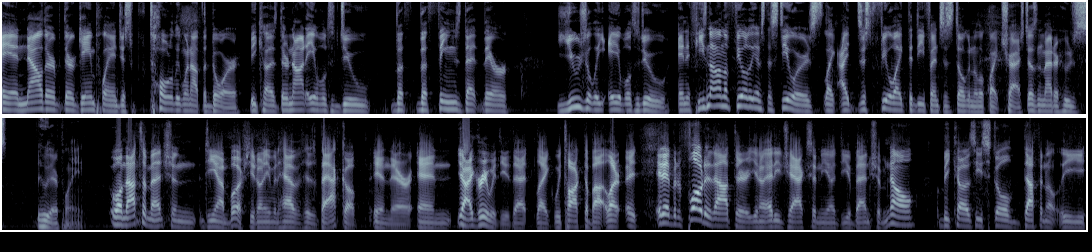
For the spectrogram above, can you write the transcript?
and now their their game plan just totally went out the door because they're not able to do the the things that they're usually able to do. And if he's not on the field against the Steelers, like I just feel like the defense is still going to look like trash. Doesn't matter who's who they're playing. Well, not to mention Deon Bush. You don't even have his backup in there. And yeah, I agree with you that like we talked about. Like, it, it had been floated out there. You know, Eddie Jackson. You know, do you bench him? No, because he's still definitely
